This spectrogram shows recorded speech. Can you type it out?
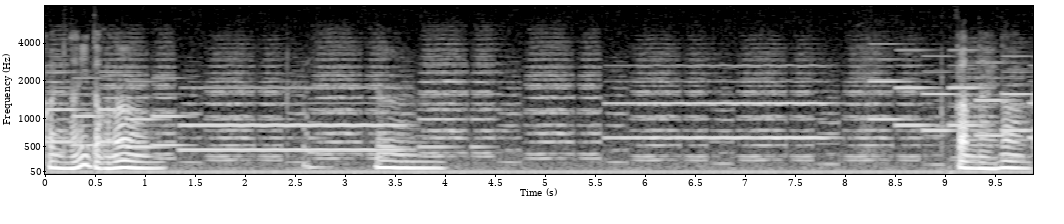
他に何いたかな？かんないな。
